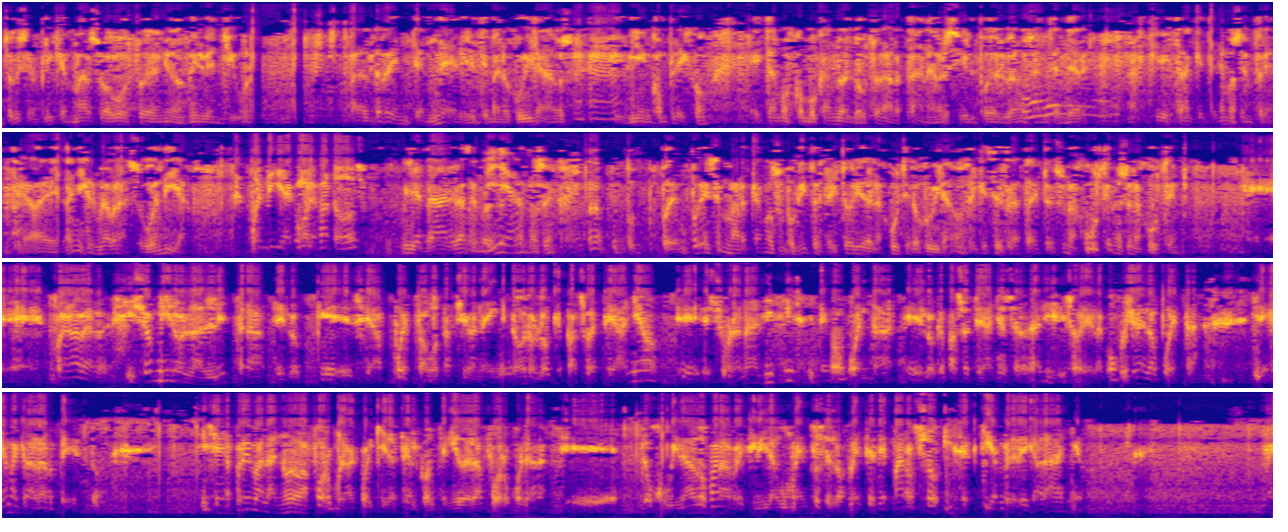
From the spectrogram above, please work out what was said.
Que se aplique en marzo o agosto del año 2021 para tratar de entender el tema de los jubilados, que es bien complejo, estamos convocando al doctor Artana a ver si él puede ayudarnos a entender qué está, qué tenemos enfrente. Ah, eh, Daniel, un abrazo, buen día. Buen día, ¿cómo les va a todos? Bien, gracias por atendernos, eh. Bueno, po- po- ¿podés enmarcarnos un poquito esta historia del ajuste de los jubilados? ¿De qué se trata esto? ¿Es un ajuste o no es un ajuste? Bueno, a ver, si yo miro la letra de lo que se ha puesto a votación e ignoro lo que pasó este año, eh, es un análisis, y tengo en cuenta eh, lo que pasó este año, es el análisis sobre la conclusión de la opuesta. Y déjame aclararte esto. Si se aprueba la nueva fórmula, cualquiera sea el contenido de la fórmula, eh, los jubilados van a recibir aumentos en los meses de marzo y septiembre de cada año.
